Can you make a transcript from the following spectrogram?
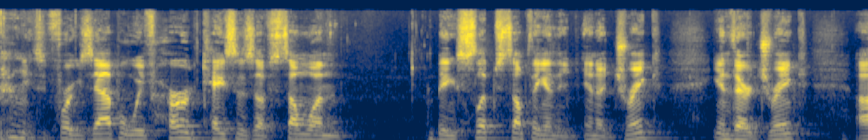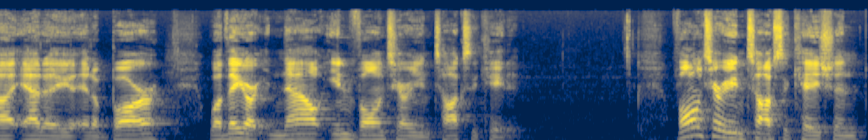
for example, we've heard cases of someone being slipped something in, the, in a drink, in their drink uh, at, a, at a bar, while they are now involuntarily intoxicated. Voluntary intoxication,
